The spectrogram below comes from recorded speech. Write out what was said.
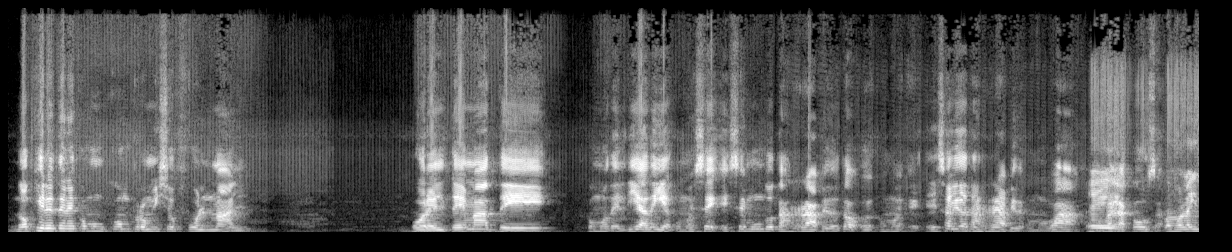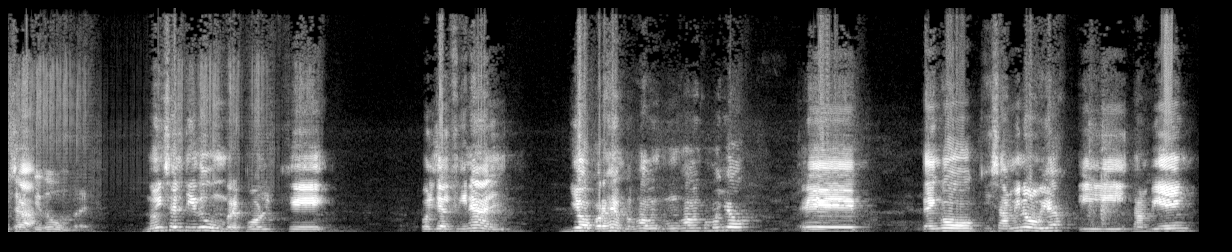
no quiere tener como un compromiso formal por el tema de como del día a día, como ese ese mundo tan rápido, to- como esa vida tan rápida, como va, como Eh, va la cosa. Como la O sea, incertidumbre. no incertidumbre porque porque al final yo por ejemplo un joven, un joven como yo eh, tengo quizá mi novia y también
